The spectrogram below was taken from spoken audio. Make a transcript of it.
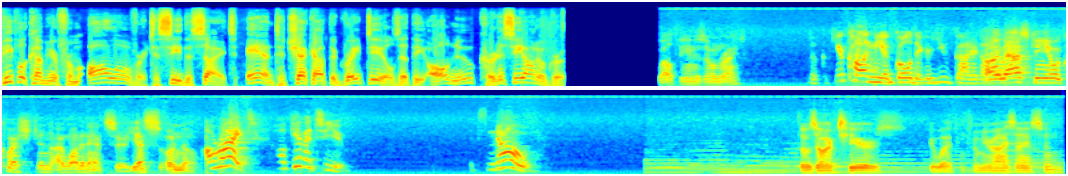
People come here from all over to see the sights and to check out the great deals at the all-new Courtesy Auto Group. Wealthy in his own right? Look, if you're calling me a gold digger, you've got it all. I'm asking you a question. I want an answer. Yes or no? All right, I'll give it to you. It's no. Those are tears you're wiping from your eyes, I assume?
